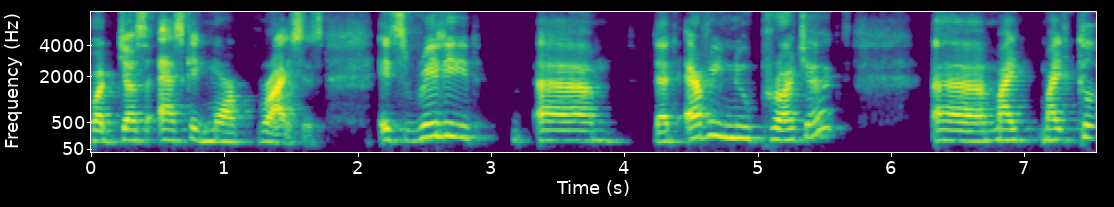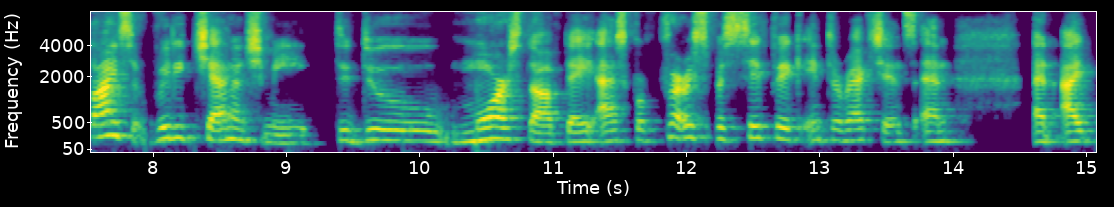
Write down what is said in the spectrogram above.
but just asking more prices it's really um, that every new project uh, my my clients really challenge me to do more stuff. They ask for very specific interactions, and and I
